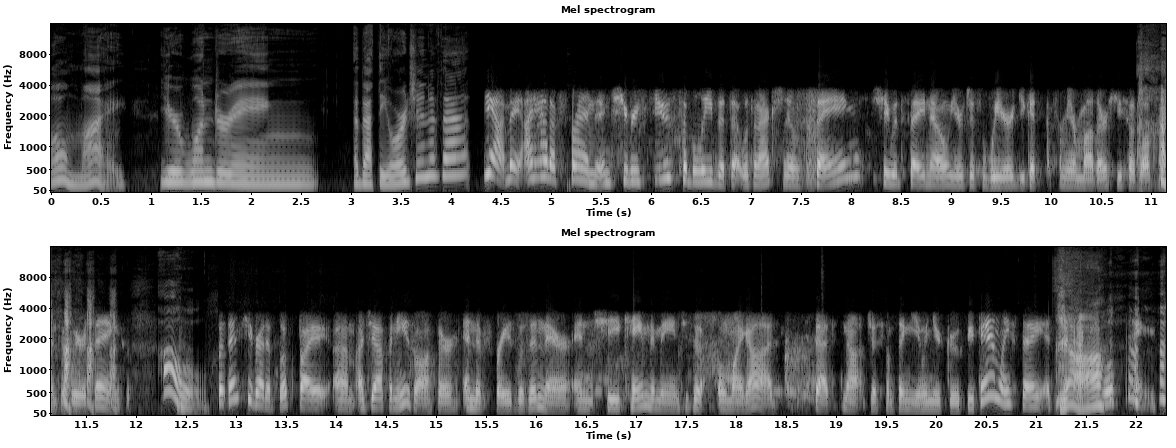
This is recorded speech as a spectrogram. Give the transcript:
Oh, my. You're wondering about the origin of that? Yeah, I mean, I had a friend, and she refused to believe that that was an actual saying. She would say, "No, you're just weird. You get that from your mother." She says all kinds of weird things. Oh, But then she read a book by um, a Japanese author, and the phrase was in there. And she came to me and she said, "Oh my God, that's not just something you and your goofy family say. It's an Yeah. actual thing."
